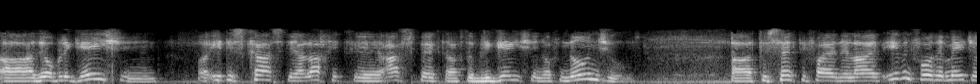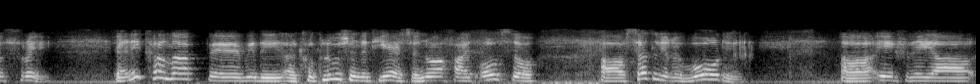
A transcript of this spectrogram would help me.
uh, the obligation. Uh, he discussed the halachic uh, aspect of the obligation of non-Jews uh, to sanctify their life, even for the major three. And he come up uh, with the uh, conclusion that yes, a Noahide also are certainly rewarded uh, if they are,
